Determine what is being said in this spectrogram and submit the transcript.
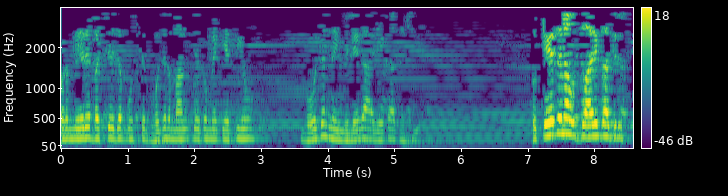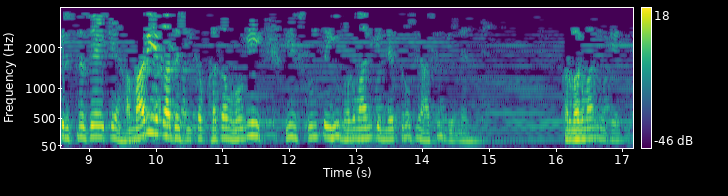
और मेरे बच्चे जब मुझसे भोजन मांगते तो मैं कहती हूँ, भोजन नहीं मिलेगा, आज एकादशी तो कह देना कृष्ण से कि हमारी एकादशी कब खत्म होगी, ये सुनते ही भगवान के नेत्रों से आँसू गिरने लगे और भगवान ने कह दिया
